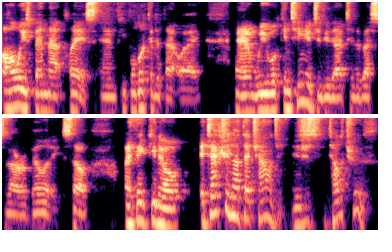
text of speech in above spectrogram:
always been that place, and people look at it that way. And we will continue to do that to the best of our ability. So I think, you know, it's actually not that challenging. You just tell the truth.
